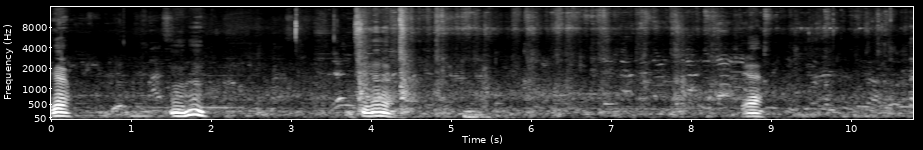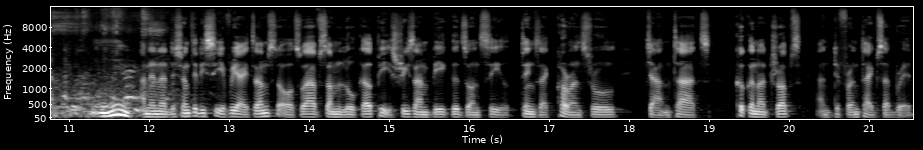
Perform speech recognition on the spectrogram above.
Yeah. Mm-hmm. Yeah. Yeah. And in addition to the savory items, they also have some local pastries and baked goods on sale. Things like currants roll, jam tarts, coconut drops, and different types of bread.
